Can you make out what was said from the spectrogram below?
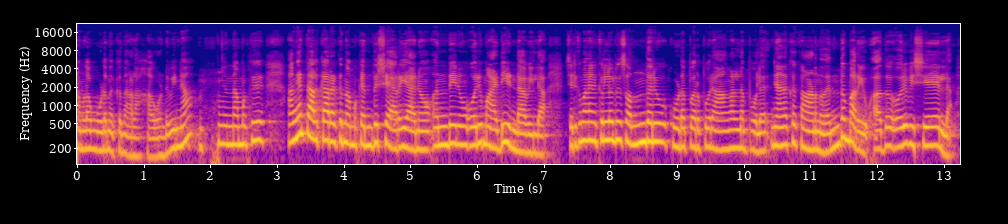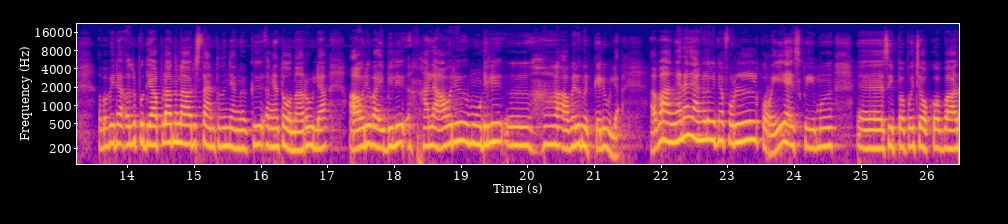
നമ്മളെ കൂടെ നിൽക്കുന്ന ആളാണ് അതുകൊണ്ട് പിന്നെ നമുക്ക് അങ്ങനത്തെ ആൾക്കാരൊക്കെ നമുക്ക് എന്ത് ഷെയർ ചെയ്യാനോ എന്തിനോ ഒരു മടി ഉണ്ടാവില്ല. ശരിക്കും പറഞ്ഞാൽ എനിക്കുള്ളൊരു സ്വന്തം ഒരു കൂടപ്പിറപ്പ് ഒരു ആങ്ങളിനെ പോലെ ഞാനൊക്കെ കാണുന്നത്. എന്തും പറയും. അത് ഒരു വിഷയമല്ല അപ്പോൾ പിന്നെ ഒരു പുതിയാപ്പിള എന്നുള്ള ആ ഒരു സ്ഥാനത്തൊന്നും ഞങ്ങൾക്ക് അങ്ങനെ തോന്നാറുമില്ല. ആ ഒരു വൈബിൽ അല്ല ആ ഒരു മൂഡിൽ അവർ നിൽക്കലുമില്ല അപ്പോൾ അങ്ങനെ ഞങ്ങൾ പിന്നെ ഫുൾ കുറേ ഐസ്ക്രീം സിപ്പപ്പ് ചോക്കോ ബാർ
